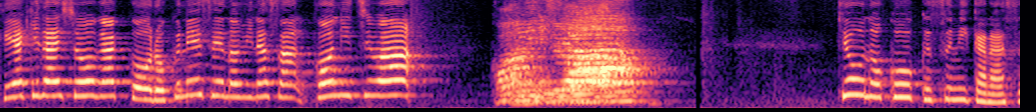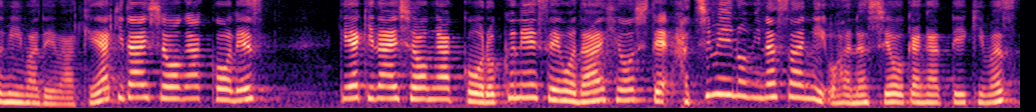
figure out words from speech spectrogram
欅台小学校6年生の皆さん、こんにちは。こんにちは。今日の校区隅から隅までは欅台小学校です。欅台小学校6年生を代表して8名の皆さんにお話を伺っていきます。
